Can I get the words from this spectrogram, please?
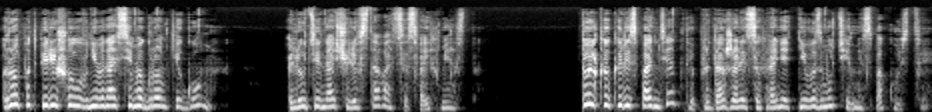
Ропот перешел в невыносимо громкий гомон. Люди начали вставать со своих мест. Только корреспонденты продолжали сохранять невозмутимое спокойствие.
